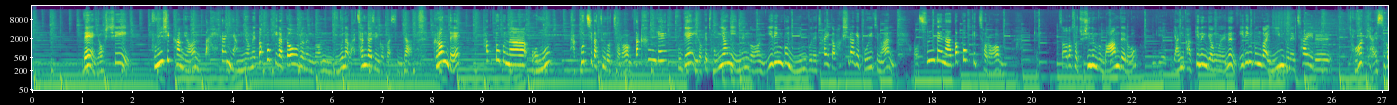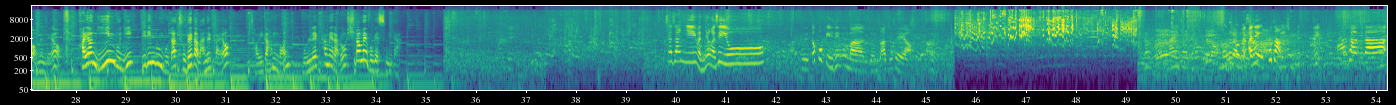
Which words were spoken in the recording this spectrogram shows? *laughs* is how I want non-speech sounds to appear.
네, 역시 분식하면 빨간 양념의 떡볶이가 떠오르는 건 누구나 마찬가지인 것 같습니다. 그런데 핫도그나 어묵, 닭꼬치 같은 것처럼 딱 한 개, 두 개 이렇게 정량이 있는 건 1인분, 2인분의 차이가 확실하게 보이지만 어, 순대나 떡볶이처럼 썰어서 주시는 분 마음대로 이게 양이 바뀌는 경우에는 1인분과 2인분의 차이를 정확히 알 수가 없는데요. 과연 2인분이 1인분보다 두 배가 많을까요? 저희가 한번 몰래 카메라로 실험해 보겠습니다. 사장님 안녕하세요. 그 떡볶이 1인분만 좀 싸주세요. 감사합니다. 아니 포장. 예, 감사합니다.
